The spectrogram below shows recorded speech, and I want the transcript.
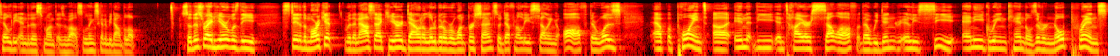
till the end of this month as well. So link's going to be down below. So this right here was the state of the market with the Nasdaq here down a little bit over 1%. So definitely selling off. There was a point uh, in the entire sell-off that we didn't really see any green candles. There were no prints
